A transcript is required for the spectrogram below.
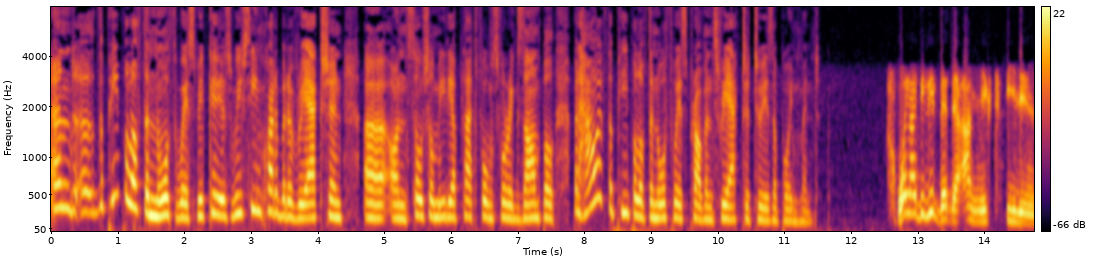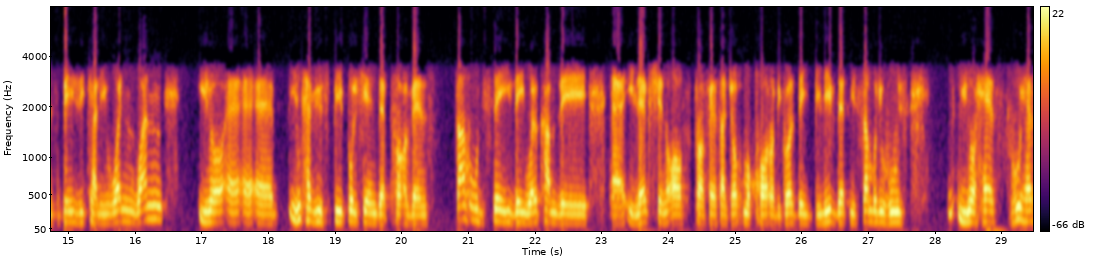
And uh, the people of the Northwest, because we've seen quite a bit of reaction uh, on social media platforms, for example, but how have the people of the Northwest province reacted to his appointment? Well, I believe that there are mixed feelings. Basically, when one, you know, uh, uh, uh, interviews people here in the province, some would say they welcome the uh, election of Professor Job Mokgoro because they believe that he's somebody who's you know, has who has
